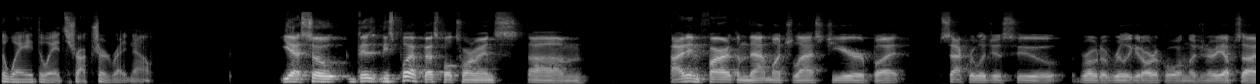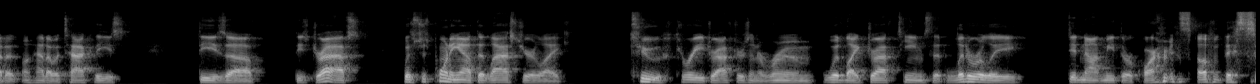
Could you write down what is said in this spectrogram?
the way the way it's structured right now. Yeah. So th- these playoff best ball tournaments, um, I didn't fire at them that much last year, but Sacrilegious, who wrote a really good article on Legendary Upside on how to attack these these uh these drafts was just pointing out that last year, like two, three drafters in a room would like draft teams that literally did not meet the requirements of this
